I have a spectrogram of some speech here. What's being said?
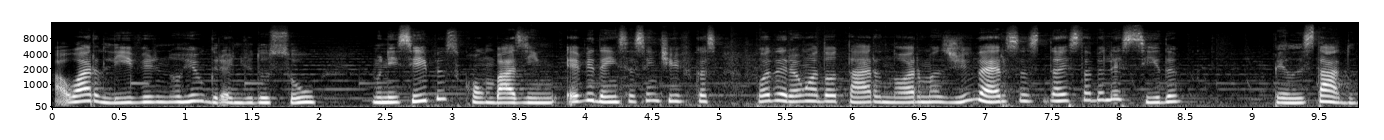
ao ar livre no Rio Grande do Sul. Municípios, com base em evidências científicas, poderão adotar normas diversas da estabelecida pelo Estado.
